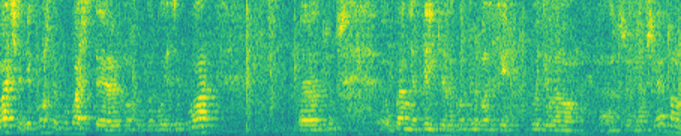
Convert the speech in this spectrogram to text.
бачите, як можете побачити тут таблиці 2, е, тут е, певні деякі закономірності виділено е, жирним шрифтом,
